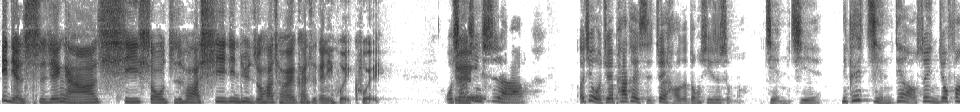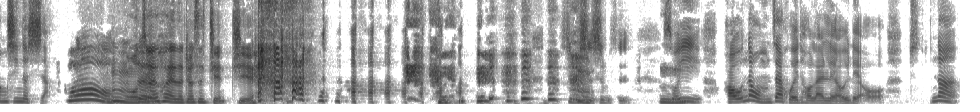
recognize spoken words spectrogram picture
一点时间给他吸收之后，他吸进去之后，他才会开始给你回馈。我相信是啊，而且我觉得 Podcast 最好的东西是什么？剪接。你可以剪掉，所以你就放心的想哦。嗯，我最会的就是剪接，是不是？是不是？所以好，那我们再回头来聊一聊哦。那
